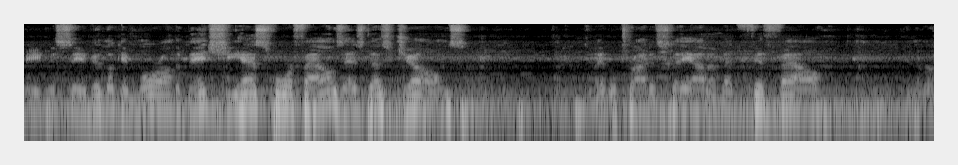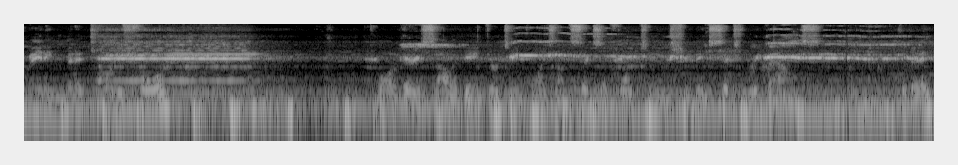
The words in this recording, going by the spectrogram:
You can see a good look at Moore on the bench. She has four fouls, as does Jones. So they will try to stay out of that fifth foul in the remaining minute 24. Moore, very solid game, 13 points on 6 of 14, shooting 6 rebounds today.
